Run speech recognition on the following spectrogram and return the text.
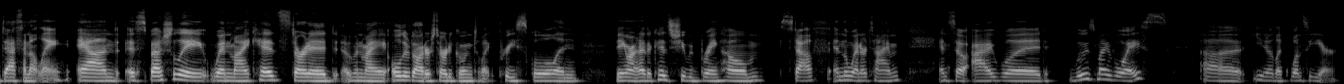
Definitely. And especially when my kids started, when my older daughter started going to like preschool and being around other kids, she would bring home stuff in the wintertime. And so I would lose my voice, uh, you know, like once a year.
